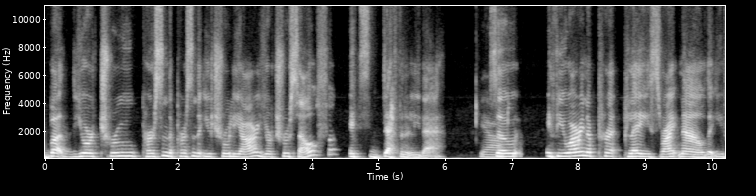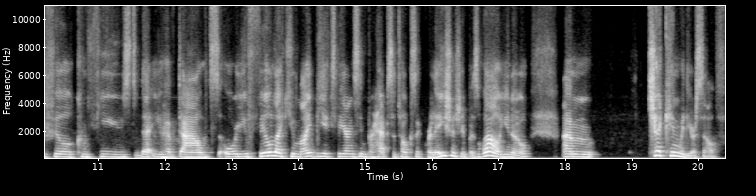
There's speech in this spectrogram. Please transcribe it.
but your true person the person that you truly are your true self it's definitely there Yeah. so if you are in a pre- place right now that you feel confused that you have doubts or you feel like you might be experiencing perhaps a toxic relationship as well you know um check in with yourself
